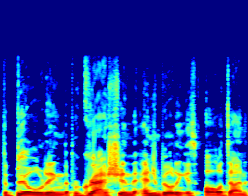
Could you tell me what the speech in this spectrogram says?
the building, the progression, the engine building is all done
